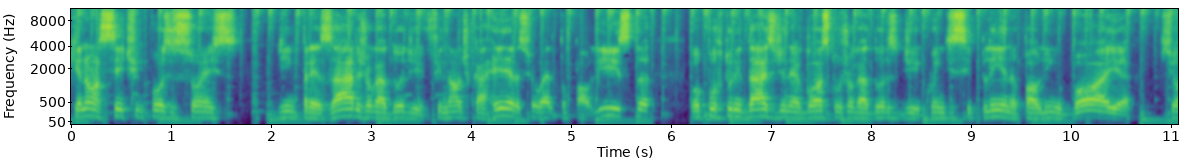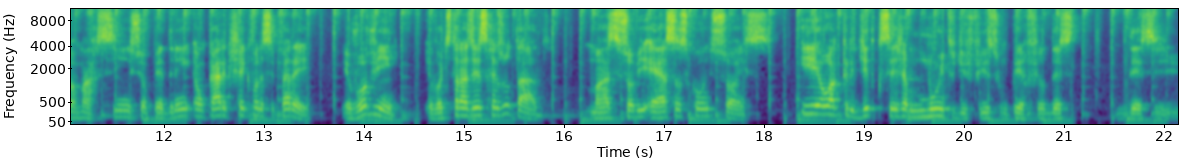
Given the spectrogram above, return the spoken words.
que não aceite imposições de empresário, jogador de final de carreira, seu Wellington Paulista, oportunidades de negócio com jogadores de, com indisciplina, Paulinho Boia, senhor Marcinho, senhor Pedrinho. É um cara que chega e fala assim: peraí, eu vou vir, eu vou te trazer esse resultado, mas sob essas condições. E eu acredito que seja muito difícil um perfil desse, desse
